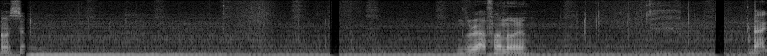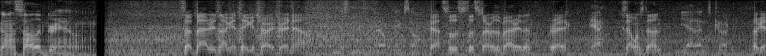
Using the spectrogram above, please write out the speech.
I'm assuming. It's rough, huh, Nora? Back on solid ground. So that battery's not gonna take a charge right now. This one isn't, I don't think so. Yeah, so let's let's start with the battery then, right? Yeah, Cause that one's done. yeah, that one's cooked. Okay.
